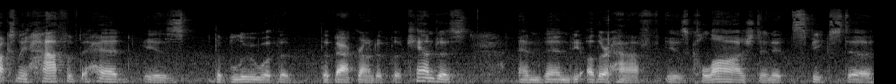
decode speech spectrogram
approximately half of the head is the blue of the, the background of the canvas, and then the other half is collaged, and it speaks to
